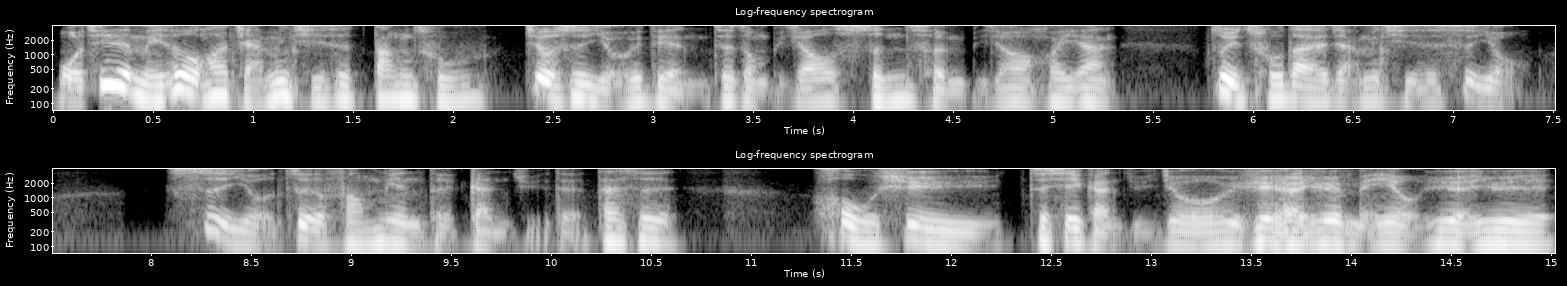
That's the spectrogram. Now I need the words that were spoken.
我记得没错的话，《假面骑士》当初就是有一点这种比较深沉、比较灰暗。最初代的《假面骑士》是有是有这方面的感觉的，但是。后续这些感觉就越来越没有，越来越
